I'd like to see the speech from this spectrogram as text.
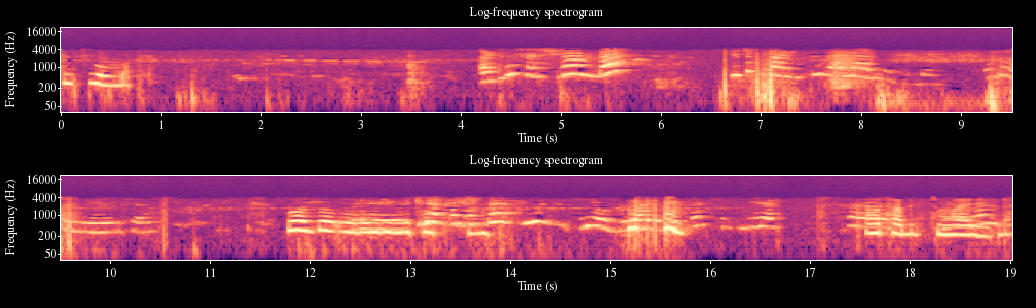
sessiz olun bak. Bu arada öğrendiğimde çok küçüğüm. Ama tabletim var elimde.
